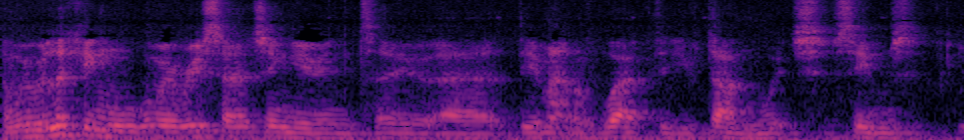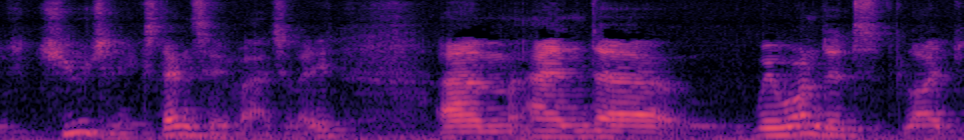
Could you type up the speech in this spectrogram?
And we were looking, when we were researching you, into uh, the amount of work that you've done, which seems hugely extensive, actually. Um, and uh, we wondered, like,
